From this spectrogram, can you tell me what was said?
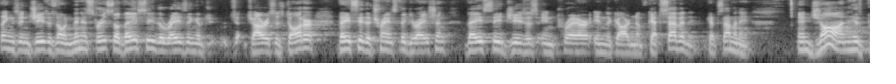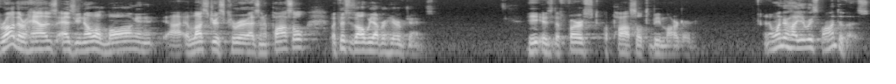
things in Jesus' own ministry. So they see the raising of Jairus' daughter. They see the transfiguration. They see Jesus in prayer in the Garden of Gethsemane. And John, his brother, has, as you know, a long and uh, illustrious career as an apostle, but this is all we ever hear of James. He is the first apostle to be martyred. And I wonder how you respond to this.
